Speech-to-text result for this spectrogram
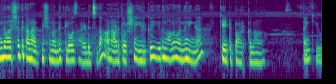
இந்த வருஷத்துக்கான அட்மிஷன் வந்து க்ளோஸ் ஆகிடுச்சு தான். ஆனால் அடுத்த வருஷம் இருக்குது இருந்தாலும் வந்து நீங்கள் கேட்டு பார்க்கலாம். தேங்க்யூ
